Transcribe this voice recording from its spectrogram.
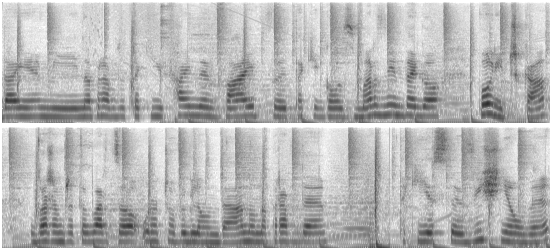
daje mi naprawdę taki fajny vibe takiego zmarzniętego policzka. Uważam, że to bardzo uroczo wygląda. No naprawdę taki jest wiśniowy.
